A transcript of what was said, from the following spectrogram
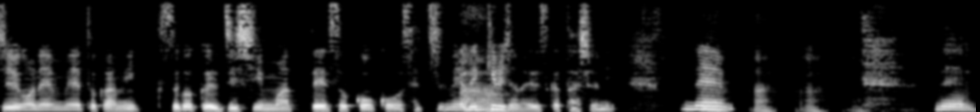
15年目とかにすごく自信もあって、そこをこう説明できるじゃないですか、他者に。で、で、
